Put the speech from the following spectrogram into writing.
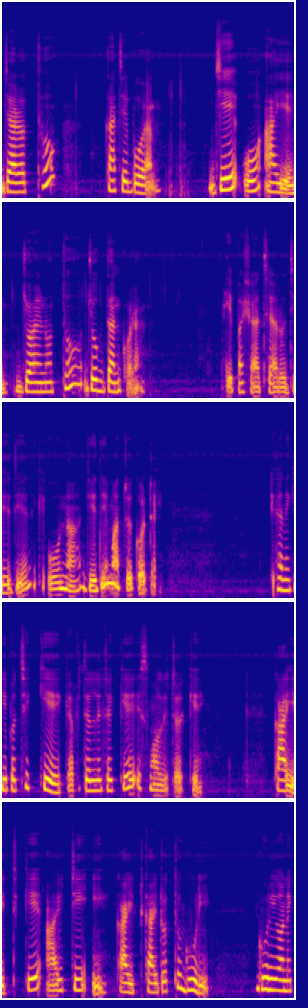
jar অর্থ কাঁচের বয়াম। J, O I N join অর্থ যোগদান করা। এ পাশে আছে আরও জে দিয়ে, দেখি, ও না, জে দিয়ে মাত্র কটাই এখানে কি পাচ্ছি? K, capital letter K, small letter K? Kite K I T E kite kite অর্থ ঘুড়ি। ঘুড়ি অনেক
